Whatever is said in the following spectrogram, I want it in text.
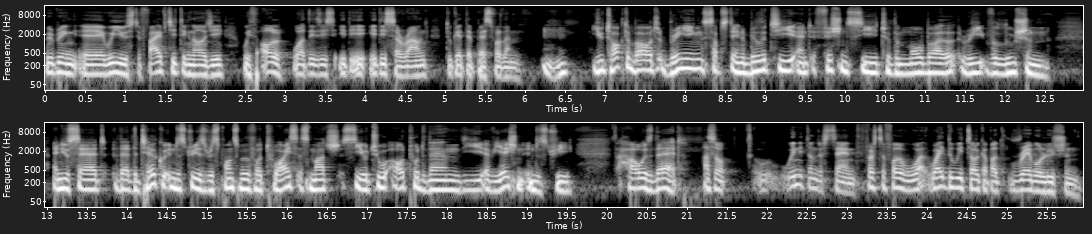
we bring, uh, we use the 5G technology with all what it is, it, it is around to get the best for them. Mm-hmm. You talked about bringing sustainability and efficiency to the mobile revolution. And you said that the telco industry is responsible for twice as much CO2 output than the aviation industry. How is that? Also, we need to understand, first of all, what, why do we talk about revolution?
